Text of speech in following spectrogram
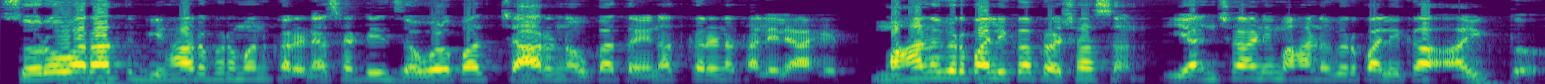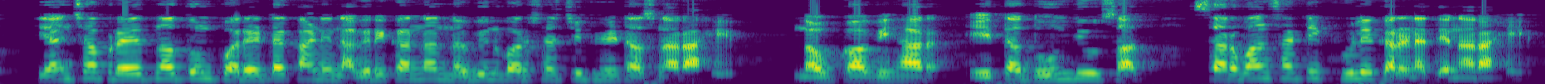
सरोवरात विहार भ्रमण करण्यासाठी जवळपास चार नौका तैनात करण्यात आलेल्या आहेत. महानगरपालिका प्रशासन यांच्या आणि महानगरपालिका आयुक्त यांच्या प्रयत्नातून पर्यटक आणि नागरिकांना नवीन वर्षाची भेट असणार आहे. नौका विहार येत्या दोन दिवसात सर्वांसाठी खुले करण्यात येणार आहे.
